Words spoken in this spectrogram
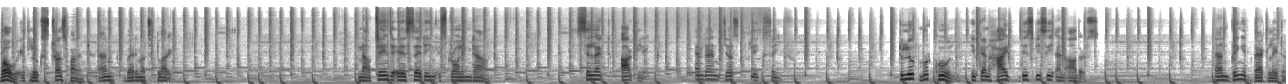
Wow, it looks transparent and very much blurry. Now change a setting scrolling down. Select Acrylic and then just click save. To look more cool, you can hide this PC and others and bring it back later.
